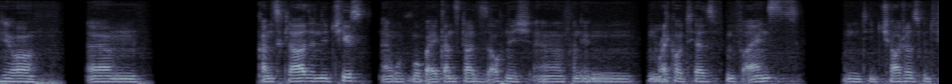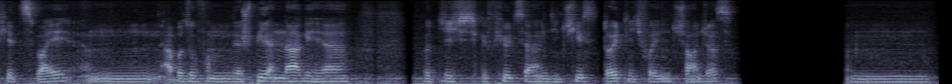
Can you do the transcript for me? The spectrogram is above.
Ja, ähm, ganz klar sind die Chiefs, gut, wobei ganz klar ist es auch nicht, äh, von den vom Rekord her ist 5-1 und die Chargers mit 4-2. Ähm, aber so von der Spielanlage her würde ich gefühlt sagen, die Chiefs deutlich vor den Chargers. Ähm,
